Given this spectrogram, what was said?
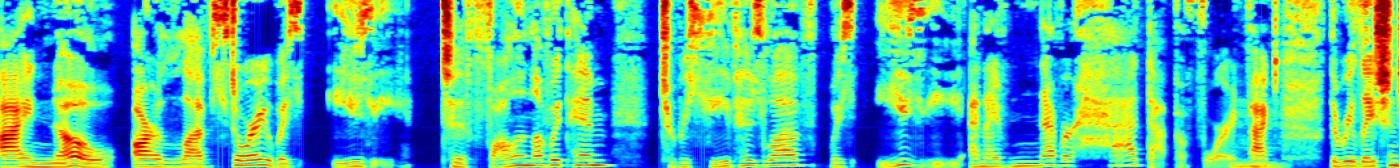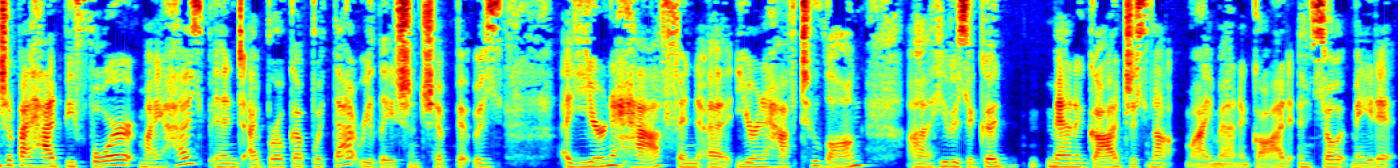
I know our love story was easy. To fall in love with him, to receive his love was easy. And I've never had that before. In fact, the relationship I had before my husband, I broke up with that relationship. It was a year and a half and a year and a half too long. Uh, he was a good man of God, just not my man of God. And so it made it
